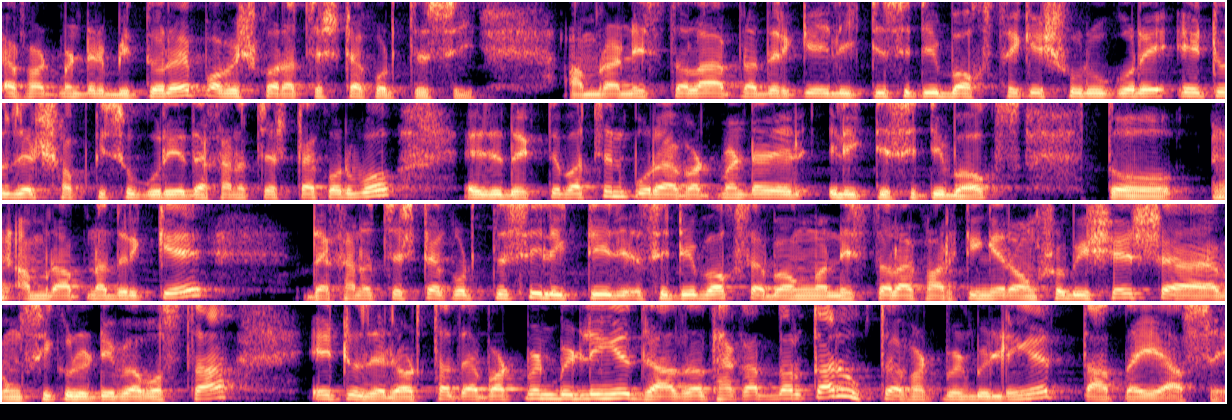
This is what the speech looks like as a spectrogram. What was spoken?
অ্যাপার্টমেন্টের ভিতরে প্রবেশ করার চেষ্টা করতেছি। আমরা নিচতলা আপনাদেরকে ইলেকট্রিসিটি বক্স থেকে শুরু করে এ টু জেড সব কিছু ঘুরিয়ে দেখানোর চেষ্টা করব। এই যে দেখতে পাচ্ছেন, পুরো অ্যাপার্টমেন্টের ইলেকট্রিসিটি বক্স তো আমরা আপনাদেরকে দেখানোর চেষ্টা করতেছি ইলেকট্রিসিটি বক্স এবং নিচতলায় পার্কিংয়ের অংশবিশেষ এবং সিকিউরিটি ব্যবস্থা এ টু জেড অর্থাৎ অ্যাপার্টমেন্ট বিল্ডিংয়ে যা যা থাকার দরকার, উক্ত অ্যাপার্টমেন্ট বিল্ডিংয়ে তা তাই আছে।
